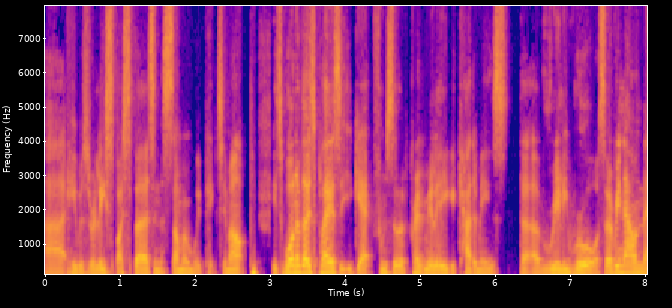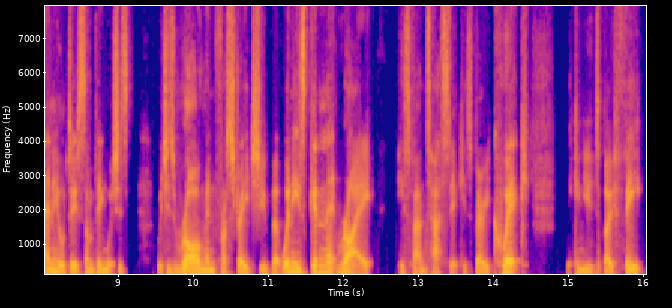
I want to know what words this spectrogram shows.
Uh, he was released by Spurs in the summer and we picked him up. He's one of those players that you get from sort of Premier League academies that are really raw. So every now and then he'll do something which is which is wrong and frustrates you. But when he's getting it right, he's fantastic. He's very quick. He can use both feet.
